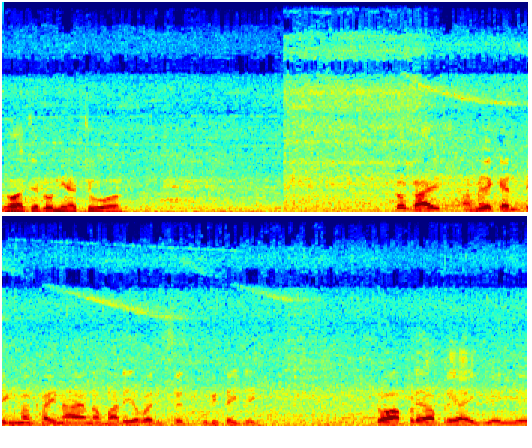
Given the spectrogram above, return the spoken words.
જો જેટલું નેચું હોય તો ગાઈસ અમે કેન્ટીનમાં ખાઈને આવ્યા અને અમારી હવે રિસર્ચ પૂરી થઈ ગઈ. તો આપણે આપણે આવી જઈએ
